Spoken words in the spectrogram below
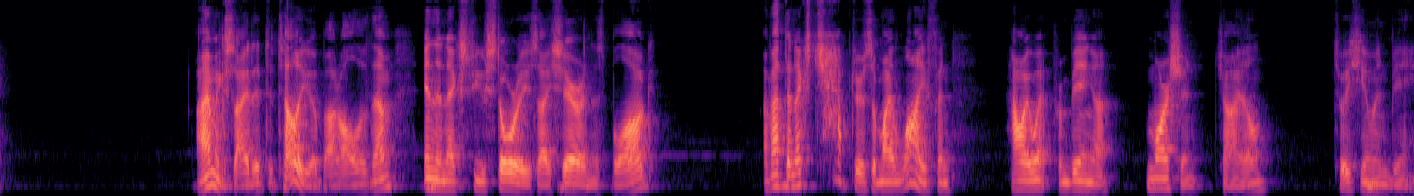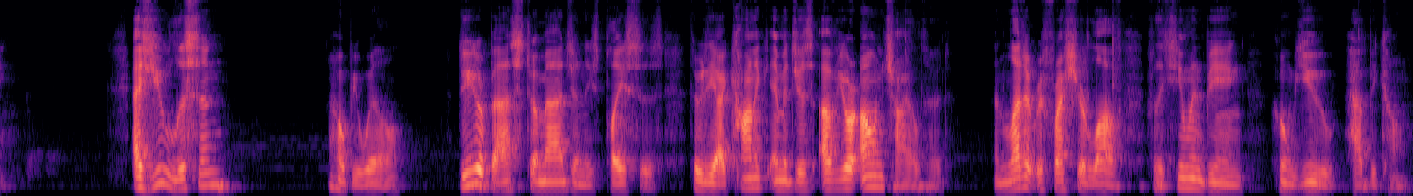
I'm excited to tell you about all of them in the next few stories I share in this blog, about the next chapters of my life and how I went from being a Martian child to a human being. As you listen, I hope you will, do your best to imagine these places through the iconic images of your own childhood and let it refresh your love for the human being whom you have become.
